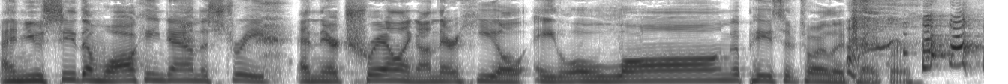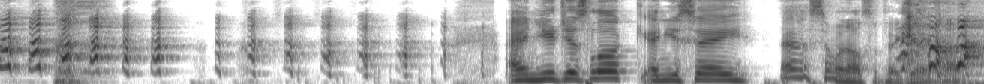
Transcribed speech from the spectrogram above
And you see them walking down the street and they're trailing on their heel a long piece of toilet paper. and you just look and you say, eh, someone else will take care of that.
